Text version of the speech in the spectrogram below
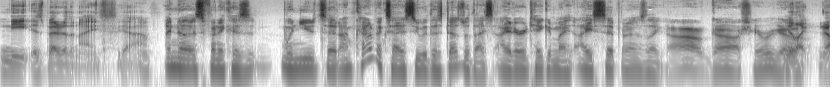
neat is better than ice. Yeah. I know it's funny because when you said I'm kind of excited to see what this does with ice, I'd already taken my ice sip and I was like, oh gosh, here we go. You're like, no.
